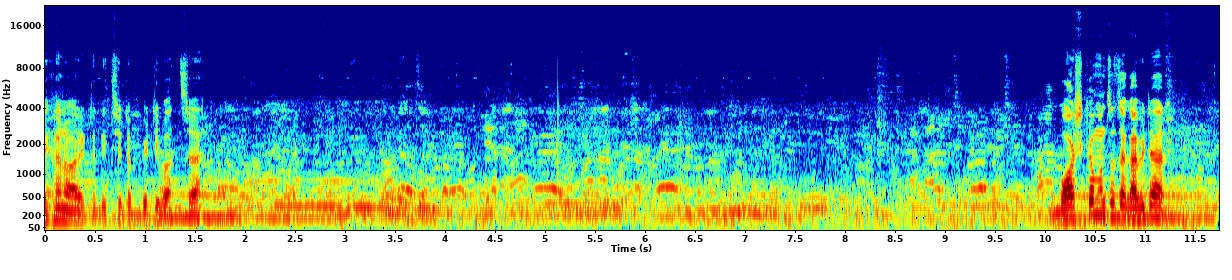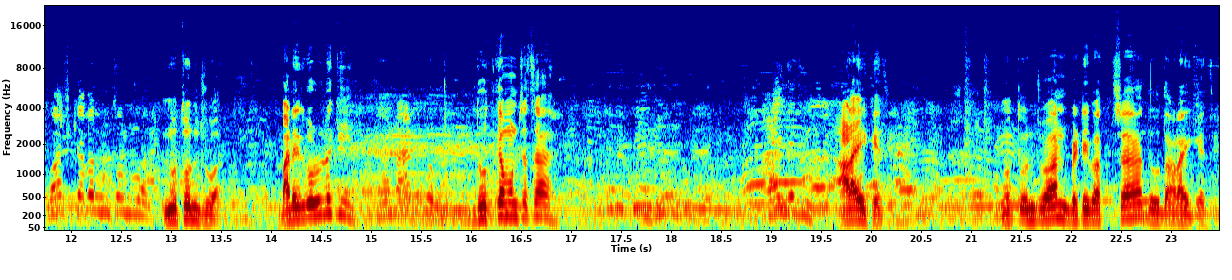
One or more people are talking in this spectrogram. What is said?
এখানেও আরেকটা দেখছি এটা বেটি বাচ্চা। বয়স কেমন চাচা গাভিটার নতুন জুয়ার। বাড়ির গরু নাকি? হ্যাঁ দুধ কেমন চাচা? আড়াই কেজি। নতুন জোয়ান বেটি বাচ্চা দুধ আড়াই কেজি।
